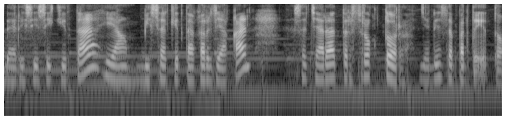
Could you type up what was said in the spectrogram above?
dari sisi kita yang bisa kita kerjakan secara terstruktur. Jadi seperti itu.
